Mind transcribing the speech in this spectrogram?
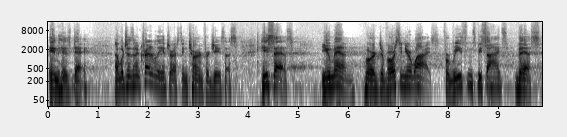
in his day, uh, which is an incredibly interesting turn for Jesus. He says, You men who are divorcing your wives for reasons besides this,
